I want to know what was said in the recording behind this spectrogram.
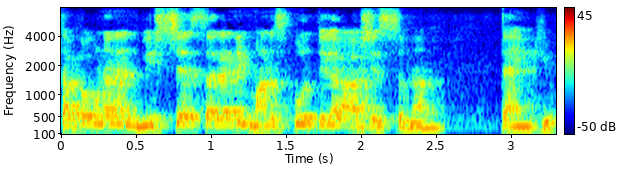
తప్పకుండా నన్ను విష్ చేస్తారని మనస్ఫూర్తిగా ఆశిస్తున్నాను. థ్యాంక్ యూ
